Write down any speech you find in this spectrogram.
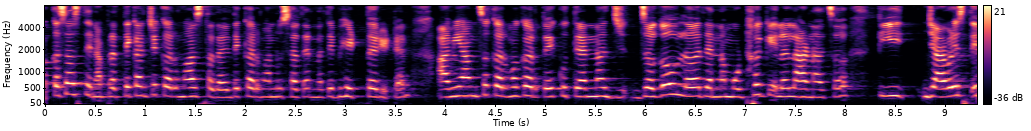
कसं असते ना प्रत्येकांचे कर्म असतात आणि ते कर्मानुसार त्यांना ते भेटतं रिटर्न आम्ही आमचं कर्म करतोय कुत्र्यांना ज जगवलं त्यांना मोठं केलं लहानाचं ती ज्यावेळेस ते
